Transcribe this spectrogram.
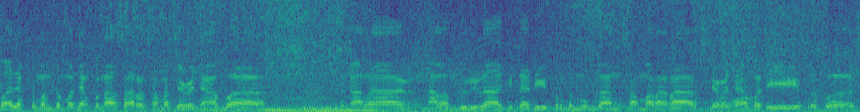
banyak teman-teman yang penasaran sama ceweknya Abah. Sekarang alhamdulillah kita dipertemukan sama Rara ceweknya Abah di Brebes.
